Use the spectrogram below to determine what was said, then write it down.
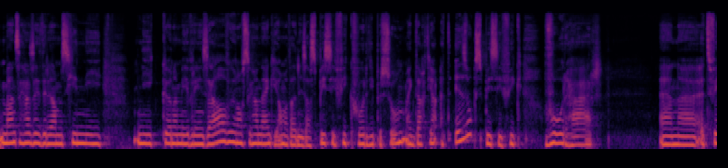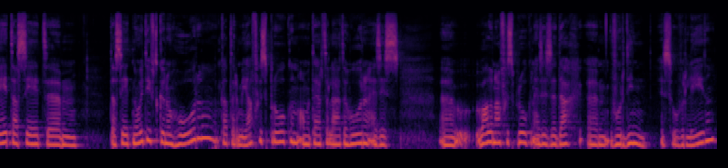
mensen gaan zich er dan misschien niet niet kunnen mee vereenzelvigen. Of ze gaan denken, ja, maar dan is dat specifiek voor die persoon. Maar ik dacht, ja, het is ook specifiek voor haar. En uh, het feit dat zij het, um, dat zij het nooit heeft kunnen horen... Ik had ermee afgesproken om het haar te laten horen. En ze is, uh, we hadden afgesproken en ze is de dag um, voordien is overleden.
